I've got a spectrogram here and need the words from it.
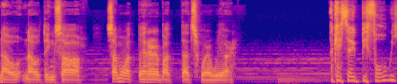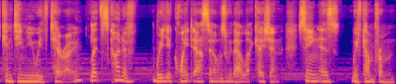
now now things are somewhat better, but that's where we are. Okay, so before we continue with Tero, let's kind of reacquaint ourselves with our location, seeing as we've come from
